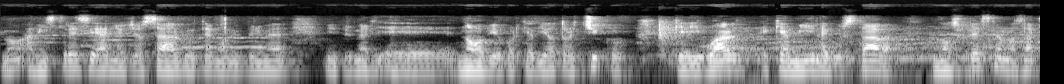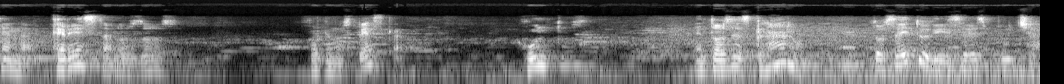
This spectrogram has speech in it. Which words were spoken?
no? a mis 13 años yo salgo y tengo mi primer, mi primer eh, novio? Porque había otro chico que igual que a mí le gustaba. Nos pescan, nos sacan la cresta los dos. Porque nos pescan. Juntos. Entonces, claro. Entonces ahí tú dices, pucha,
